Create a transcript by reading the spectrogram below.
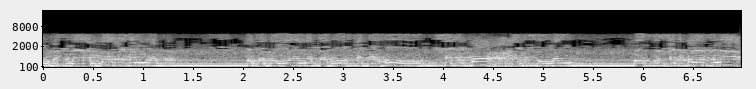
उनको सुना व्यक्त समझो तो कहते यह न कहिए सत ही सत को और हठशीलन एक तो सत को न सुनाओ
